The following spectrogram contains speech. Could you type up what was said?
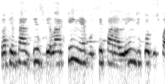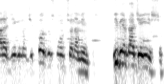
para tentar desvelar quem é você para além de todos os paradigmas, de todos os condicionamentos. Liberdade é isso.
